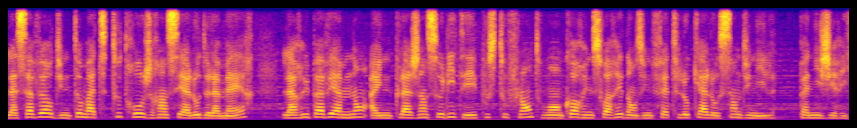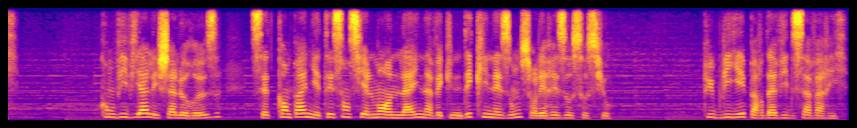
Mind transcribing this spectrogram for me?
la saveur d'une tomate toute rouge rincée à l'eau de la mer, la rue pavée amenant à une plage insolite et époustouflante ou encore une soirée dans une fête locale au sein d'une île, Panigiri. Conviviale et chaleureuse, cette campagne est essentiellement online avec une déclinaison sur les réseaux sociaux. Publié par David Savary.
